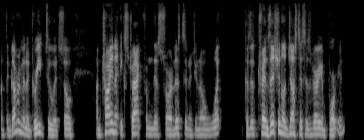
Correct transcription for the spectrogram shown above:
but the government agreed to it. So I'm trying to extract from this for our listeners, you know, what because the transitional justice is very important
